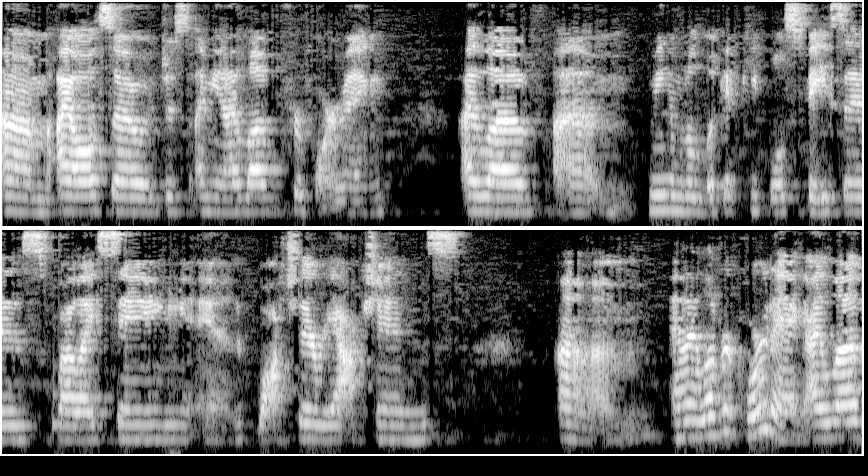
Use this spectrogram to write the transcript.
Um, I also just, I mean, I love performing. I love um, being able to look at people's faces while I sing and watch their reactions. Um, and I love recording. I love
